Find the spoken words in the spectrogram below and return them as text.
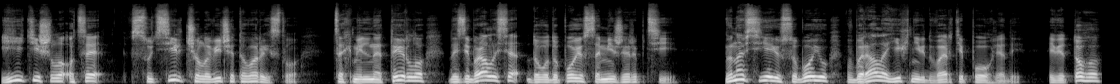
Її тішило оце всуціль чоловіче товариство, це хмільне тирло, де зібралися до водопою самі жеребці. Вона всією собою вбирала їхні відверті погляди, і від того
